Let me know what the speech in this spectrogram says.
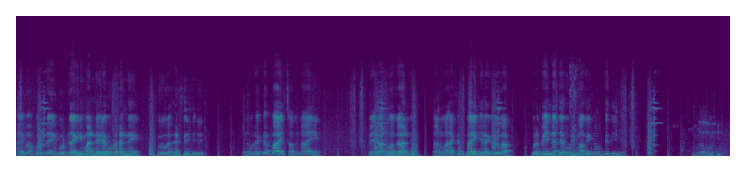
අයි බං පොඩ්ඩයි පොඩ්ඩකින් මන්නේ යකෝ ගන්නේ ඌ ගන්නේ මොර එක බයි සඳුනායි. මේ රණුව ගන්න රණුව එකක් බයි කියලා කිව්වා බර පේන්නේ නැද්ද? යකෝ මේ මගේ කවුන්ට් එකේ තියෙන්නේ. මොනම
